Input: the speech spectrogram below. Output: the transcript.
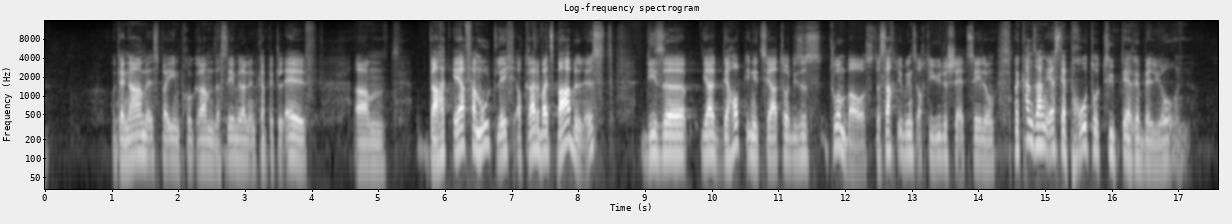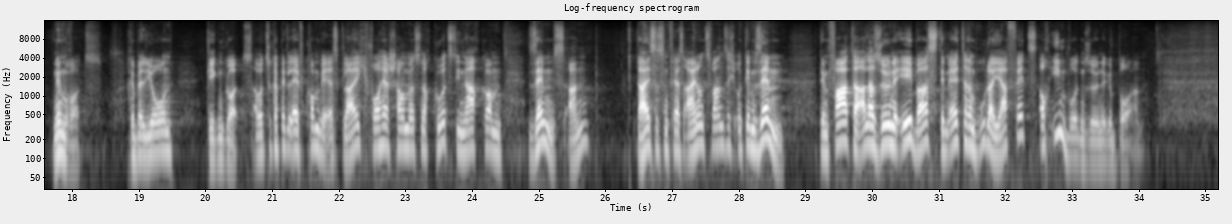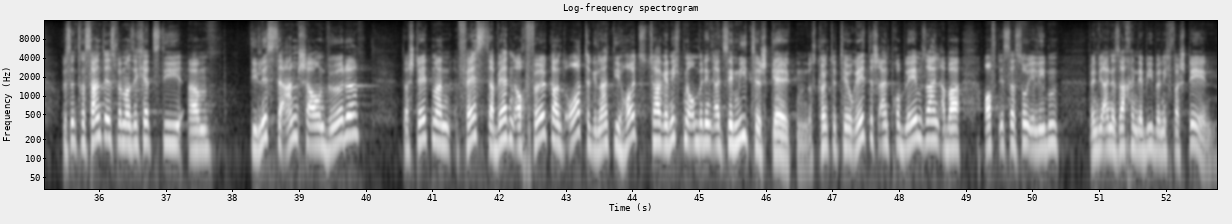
Und der Name ist bei ihm Programm, das sehen wir dann in Kapitel 11. Ähm, da hat er vermutlich, auch gerade weil es Babel ist, diese, ja, der Hauptinitiator dieses Turmbaus. Das sagt übrigens auch die jüdische Erzählung. Man kann sagen, er ist der Prototyp der Rebellion. Nimrod. Rebellion gegen Gott. Aber zu Kapitel 11 kommen wir erst gleich. Vorher schauen wir uns noch kurz die Nachkommen Sems an. Da heißt es in Vers 21, und dem Sem, dem Vater aller Söhne Ebers, dem älteren Bruder Japhets, auch ihm wurden Söhne geboren. Das Interessante ist, wenn man sich jetzt die, ähm, die Liste anschauen würde, da stellt man fest, da werden auch Völker und Orte genannt, die heutzutage nicht mehr unbedingt als semitisch gelten. Das könnte theoretisch ein Problem sein, aber oft ist das so, ihr Lieben, wenn wir eine Sache in der Bibel nicht verstehen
